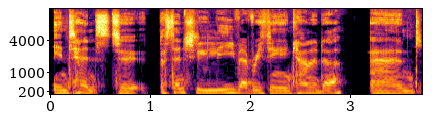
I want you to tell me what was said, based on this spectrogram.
intense to essentially leave everything in Canada and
